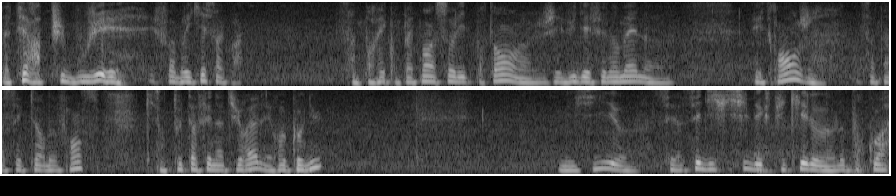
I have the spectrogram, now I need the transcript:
la Terre a pu bouger et fabriquer ça. Ça me paraît complètement insolite. Pourtant, euh, j'ai vu des phénomènes euh, étranges dans certains secteurs de France qui sont tout à fait naturels et reconnus. Mais ici, euh, c'est assez difficile d'expliquer le, pourquoi.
